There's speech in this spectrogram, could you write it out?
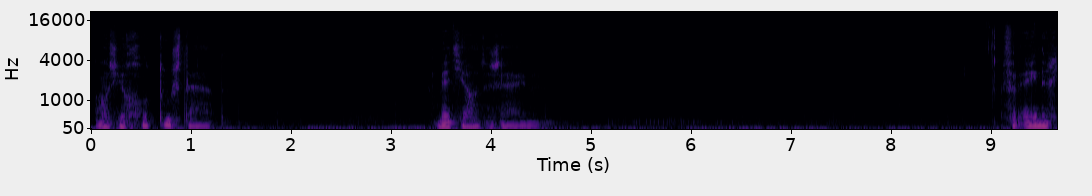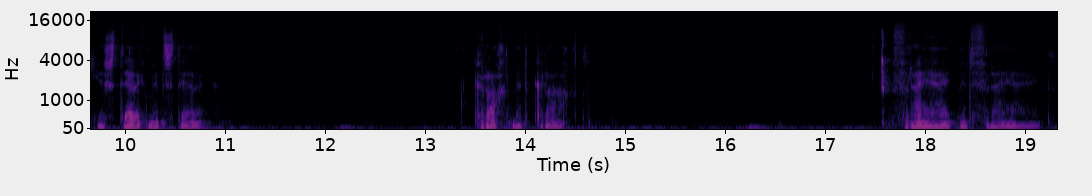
als je God toestaat met jou te zijn. Verenig je sterk met sterk kracht met kracht, vrijheid met vrijheid.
